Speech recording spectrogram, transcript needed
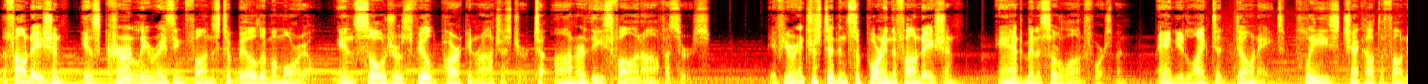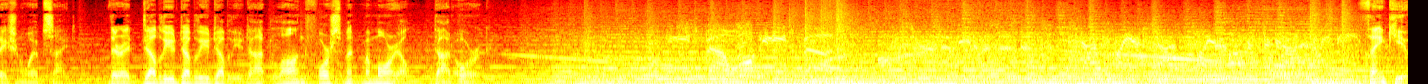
The foundation is currently raising funds to build a memorial in Soldiers Field Park in Rochester to honor these fallen officers. If you're interested in supporting the foundation and Minnesota law enforcement, and you'd like to donate, please check out the foundation website. They're at www.lawenforcementmemorial.org. Thank you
